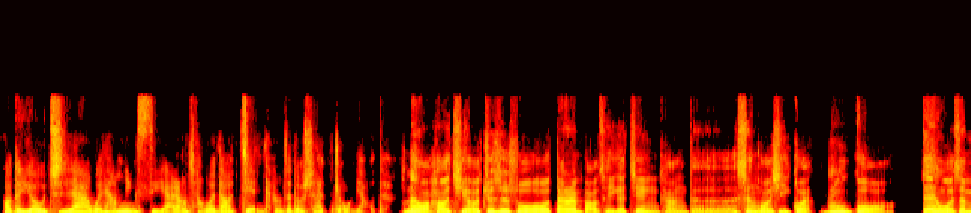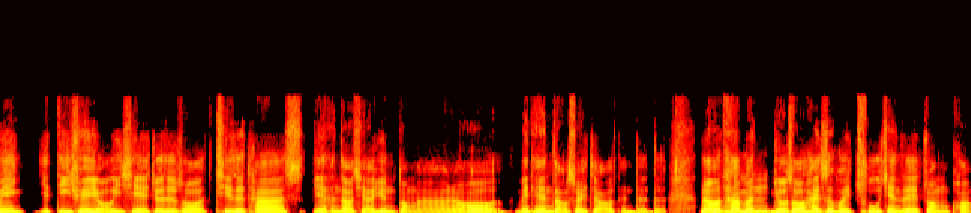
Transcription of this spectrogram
好的油脂啊、维他命 C 啊，让肠胃道健康，这都是很重要的。那我好奇哦，就。就是说，当然保持一个健康的生活习惯。如果但我身边也的确有一些，就是说，其实他也很早起来运动啊，然后每天早睡觉等等的。然后他们有时候还是会出现这些状况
